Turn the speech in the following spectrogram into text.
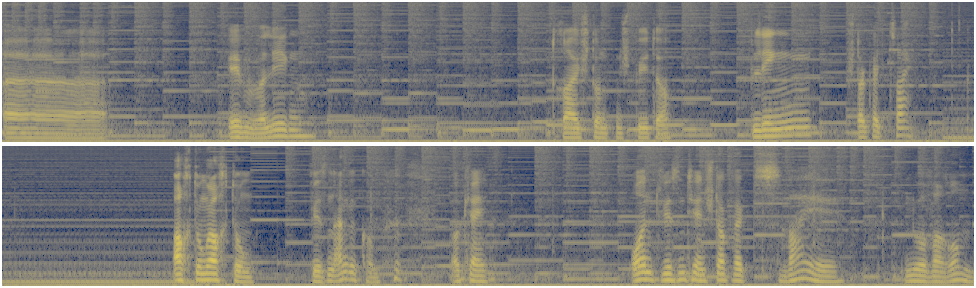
Äh, eben überlegen. Drei Stunden später. Bling. Stockwerk 2. Achtung, Achtung. Wir sind angekommen. okay. Und wir sind hier in Stockwerk 2. Nur warum?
